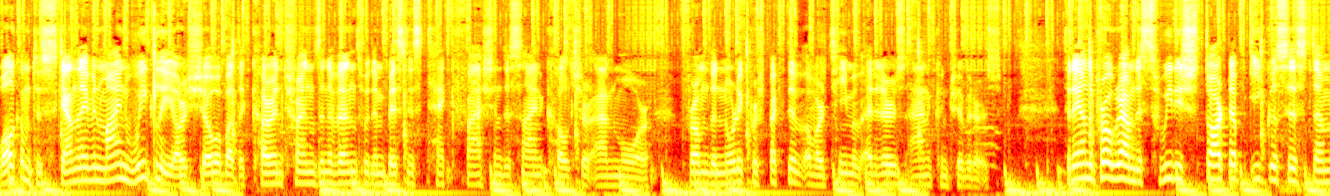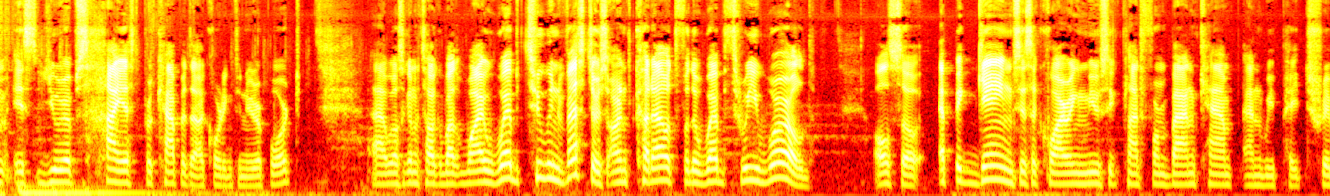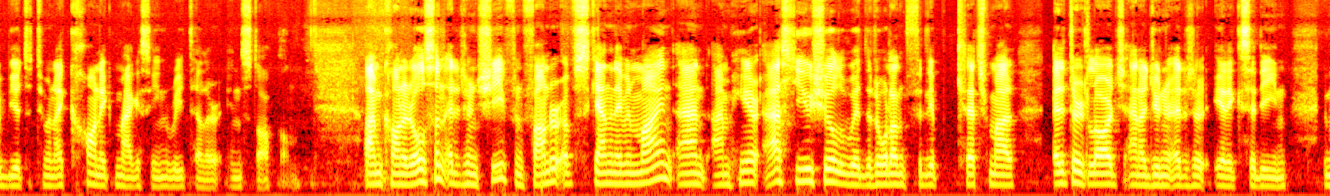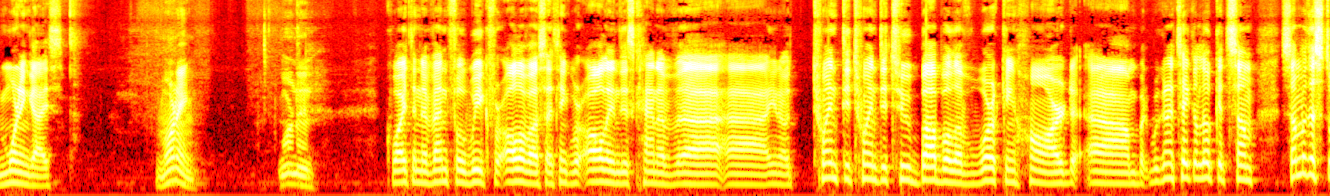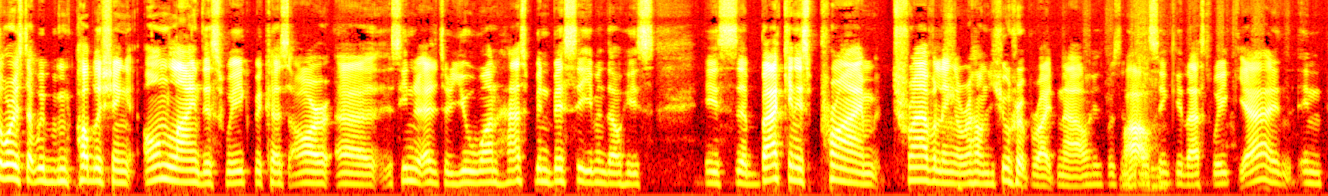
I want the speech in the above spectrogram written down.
Welcome to Scandinavian Mind Weekly, our show about the current trends and events within business, tech, fashion, design, culture, and more, from the Nordic perspective of our team of editors and contributors. Today on the program, the Swedish startup ecosystem is Europe's highest per capita, according to new report. Uh, we're also going to talk about why Web 2 investors aren't cut out for the Web 3 world. Also, Epic Games is acquiring music platform Bandcamp, and we pay tribute to an iconic magazine retailer in Stockholm. I'm Conrad Olson, editor in chief and founder of Scandinavian Mind, and I'm here as usual with Roland Philip Kretschmar, editor at large, and our junior editor Eric Sedin. Good morning, guys. Good morning. Morning quite an eventful week for all of us. I think we're all in this kind of uh, uh, you know 2022 bubble of working hard. Um, but we're going to take a look at some some of the stories that we've been publishing online this week because our uh, senior editor U1 has been busy, even though he's he's uh, back in his prime, traveling around Europe right now. He was in wow. Helsinki last week. Yeah, in, in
